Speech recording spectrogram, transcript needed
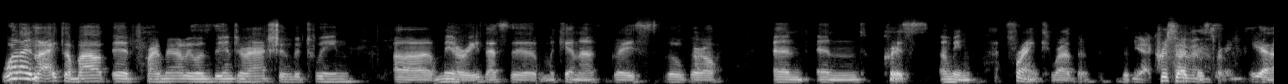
What I liked about it primarily was the interaction between uh, Mary, that's the McKenna Grace little girl, and and Chris. I mean Frank rather. yeah, Chris Evans. Frank. Yeah,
